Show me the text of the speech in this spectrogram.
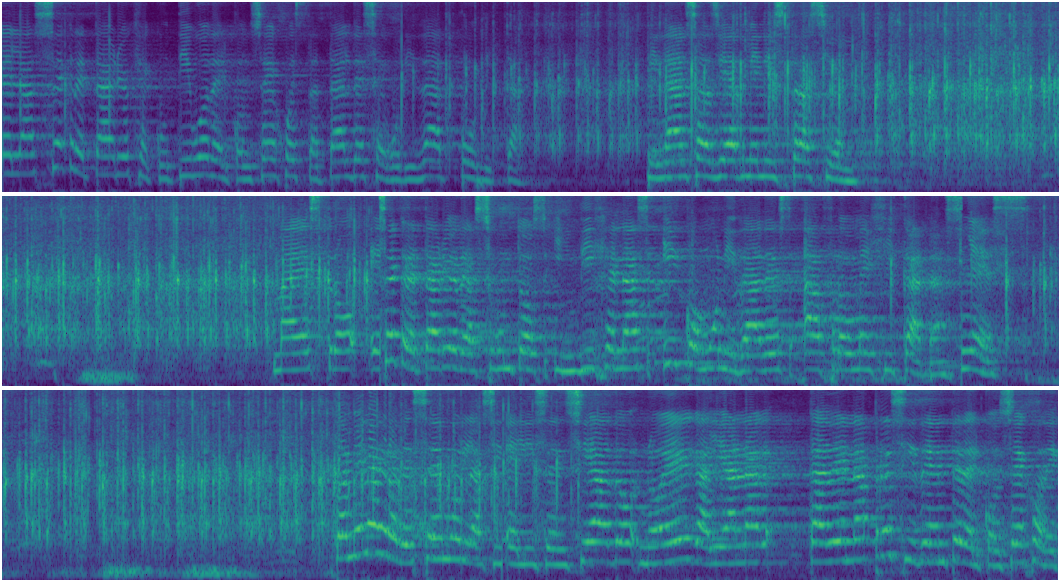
El secretario ejecutivo del Consejo Estatal de Seguridad Pública, Finanzas y Administración. Maestro, secretario de Asuntos Indígenas y Comunidades Afromexicanas. También agradecemos el licenciado Noé Galeana Cadena, presidente del Consejo de...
